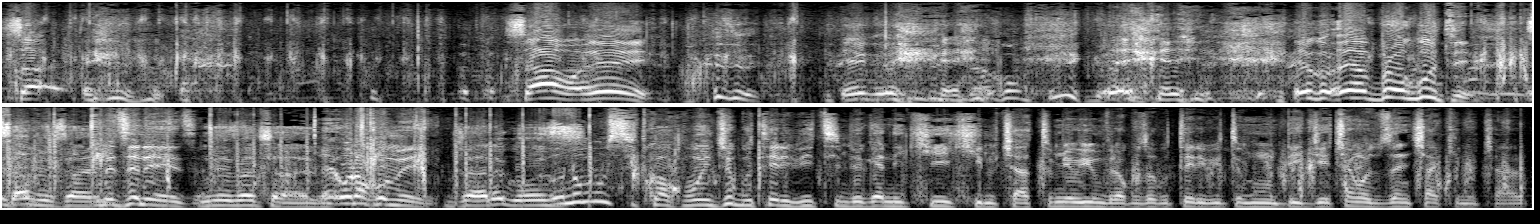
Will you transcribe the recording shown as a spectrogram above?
sa sawa eh, bro gute. Meze neza. Neza cyane. Eh, urakomeye. Cyane rwose. Uno munsi twakubonye cyo gutera ibiti mbega ni iki kintu cyatumye wiyumvira kuza gutera ibiti nk'umu DJ cyangwa uzanye cya kintu cyawe Eh,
